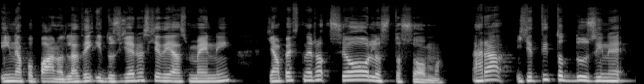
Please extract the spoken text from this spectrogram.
είναι από πάνω. Δηλαδή η ντουζιέρα είναι σχεδιασμένη για να πέφτει νερό σε όλο σου το σώμα. Άρα, γιατί το ντουζ είναι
